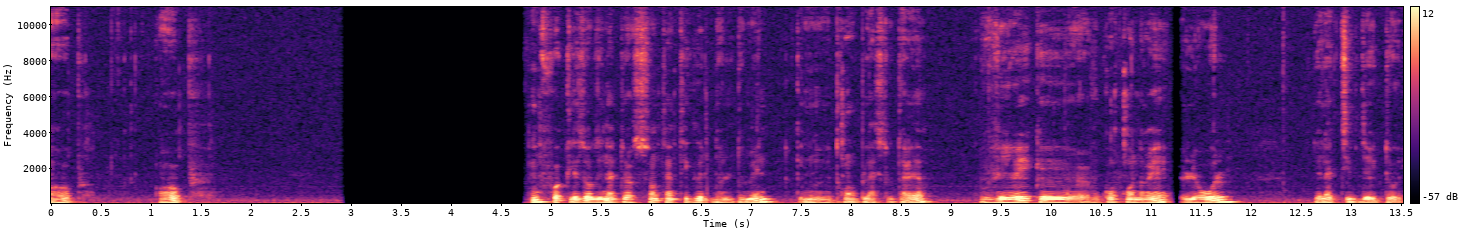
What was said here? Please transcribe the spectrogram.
Hop, hop. Une fois que les ordinateurs sont intégrés dans le domaine que nous mettrons en place tout à l'heure, vous verrez que vous comprendrez le rôle de l'Active Directory.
